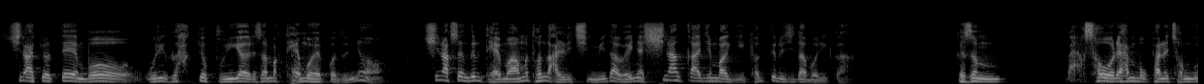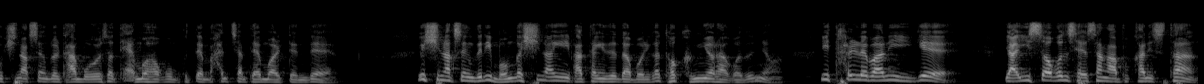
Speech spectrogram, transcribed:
신학교 때 뭐 우리 그 학교 분위기가 그래서 막 데모했거든요. 신학생들이 데모하면 더 난리칩니다. 왜냐 신앙까지 막 곁들여지다 보니까. 그래서 막 서울의 한복판에 전국 신학생들 다 모여서 데모하고 그때 한참 데모할 때인데 이 신학생들이 뭔가 신앙이 바탕이 되다 보니까 더 극렬하거든요. 이 탈레반이 이게 야 이 썩은 세상 아프가니스탄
